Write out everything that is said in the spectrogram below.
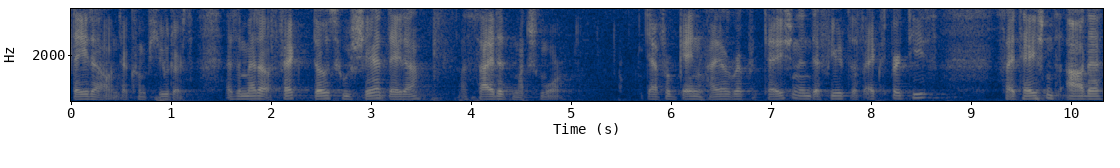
data on their computers. As a matter of fact, those who share data are cited much more. Therefore gain higher reputation in their fields of expertise. Citations are the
